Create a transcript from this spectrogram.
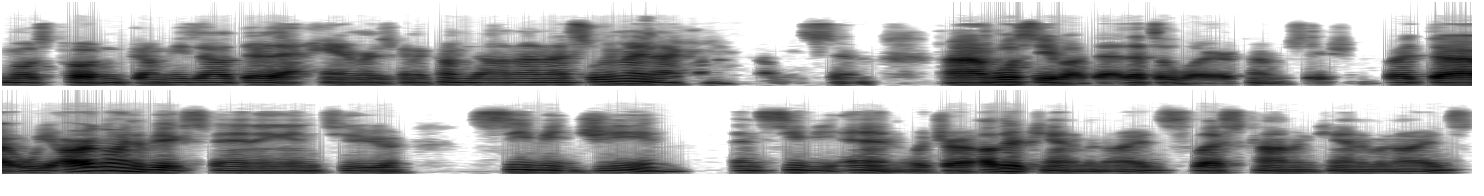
most potent gummies out there, that hammer is going to come down on us. So we might not come gummies soon. Um, we'll see about that. That's a lawyer conversation. But uh, we are going to be expanding into CBG and CBN, which are other cannabinoids, less common cannabinoids,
